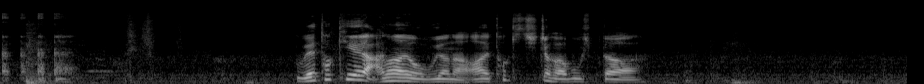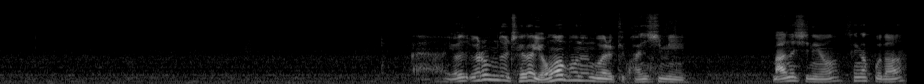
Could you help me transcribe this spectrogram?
왜 터키에 안 와요, 우연아? 아, 터키 진짜 가보고 싶다. 아, 여, 여러분들 제가 영화 보는 거에 이렇게 관심이 많으시네요, 생각보다.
